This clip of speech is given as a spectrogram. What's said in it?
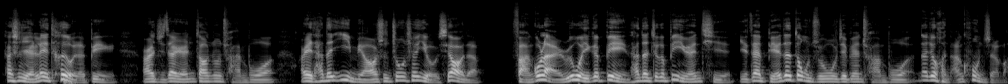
它是人类特有的病，而只在人当中传播，而且它的疫苗是终身有效的。反过来，如果一个病它的这个病原体也在别的动植物这边传播，那就很难控制了嘛。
